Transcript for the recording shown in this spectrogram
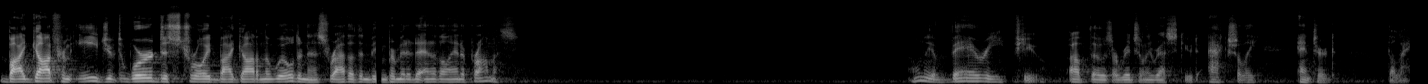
by God from Egypt were destroyed by God in the wilderness rather than being permitted to enter the land of promise. Only a very few of those originally rescued actually entered the land.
